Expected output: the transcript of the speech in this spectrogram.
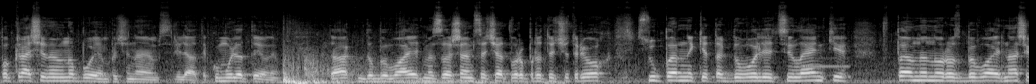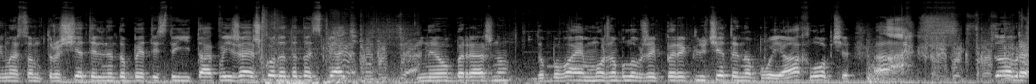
покращеним набоєм починаємо стріляти, кумулятивним. Так, добивають. Ми залишаємося четверо проти чотирьох. Суперники так доволі ціленькі. Впевнено розбивають наших, наш сам трощитель недобитий стоїть. Так, виїжджає шкода Д-25. Необережно. Добиваємо, можна було вже й переключити набої. А, хлопче. А, добре.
